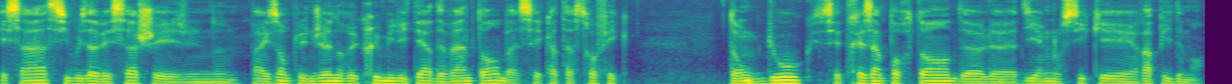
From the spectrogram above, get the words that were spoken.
Et ça, si vous avez ça chez, une, par exemple, une jeune recrue militaire de 20 ans, bah, c'est catastrophique. Donc d'où c'est très important de le diagnostiquer rapidement.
